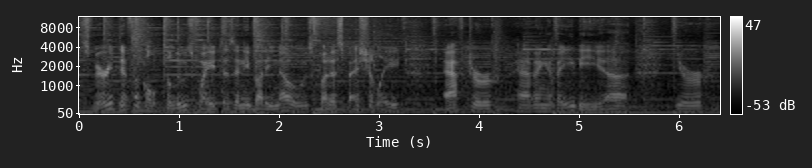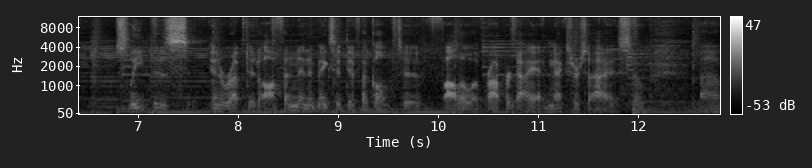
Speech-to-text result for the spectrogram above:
It's very difficult to lose weight, as anybody knows, but especially after having a baby. Uh, your sleep is interrupted often, and it makes it difficult to follow a proper diet and exercise. So uh,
